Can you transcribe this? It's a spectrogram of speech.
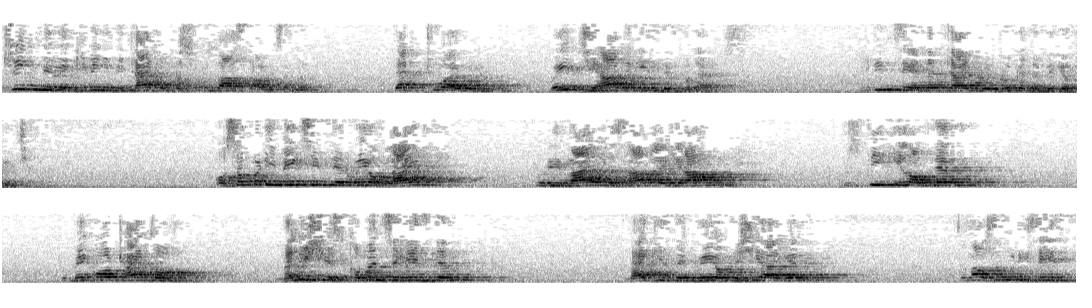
string they were giving in the time of Rasulullah That too I will wage jihad against them for that. He didn't say at that time we will look at the bigger picture. Or somebody makes it their way of life to revile the Sahaba Ikram, to speak ill of them, to make all kinds of malicious comments against them, like is the way of the Shia again. So now somebody says,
